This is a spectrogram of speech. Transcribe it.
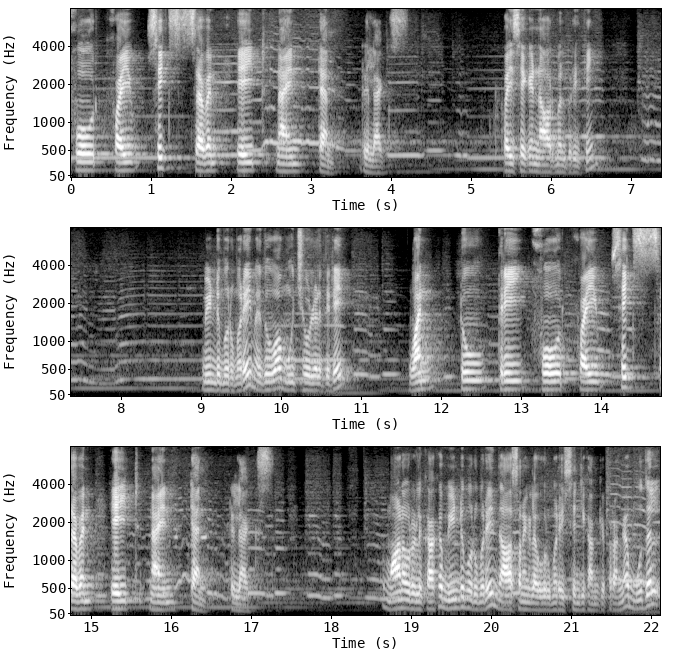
four five six seven eight nine ten relax five second normal breathing மீண்டும் ஒரு முறை மெதுவாக மூச்சு உள்ளெடுத்துட்டு one two three four five six seven eight nine ten relax மாணவர்களுக்காக மீண்டும் ஒரு முறை இந்த ஆசனங்களை ஒரு முறை செஞ்சு காமிக்க போகிறாங்க முதல்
